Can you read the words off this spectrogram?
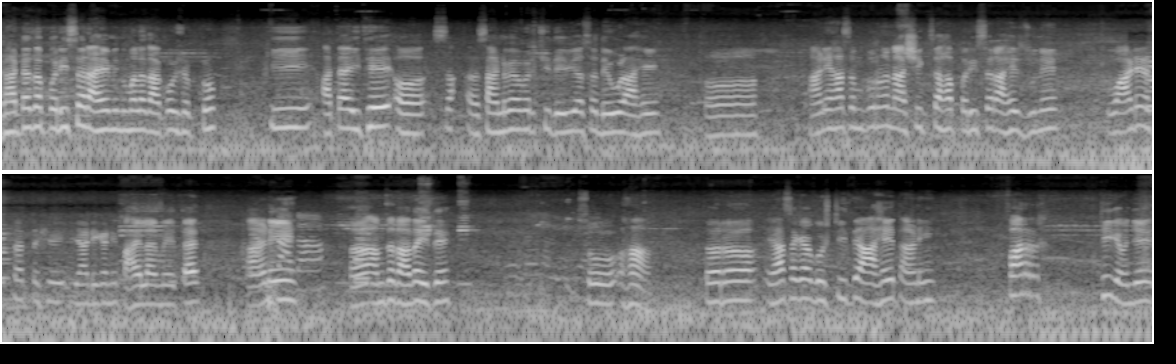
घाटाचा परिसर आहे. मी तुम्हाला दाखवू शकतो की आता इथे सा सांडव्यावरची देवी असं देऊळ आहे. आणि हा संपूर्ण नाशिकचा हा परिसर आहे. जुने वाडे असतात तसे या ठिकाणी पाहायला मिळतात. आणि अ, आमचा दादा इथे. सो हां. तर ह्या सगळ्या गोष्टी इथे आहेत आणि फार ठीक आहे. म्हणजे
